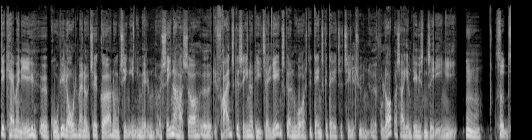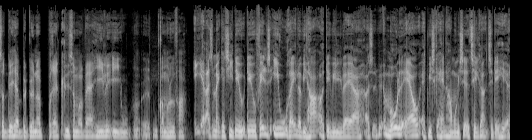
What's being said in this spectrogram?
det kan man ikke øh, bruge. Det er lovligt, man er nødt til at gøre nogle ting indimellem. Og senere har så øh, det franske, senere det italienske, og nu også det danske datatilsyn øh, fuldt op og sagt, jamen det er vi sådan set enige i. Mm. Så, så det her begynder bredt ligesom at være hele EU, øh, går man ud fra? Ja, altså man kan sige, det er jo, det er jo fælles EU-regler, vi har, og det vil være, altså målet er jo, at vi skal have en harmoniseret tilgang til det her.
